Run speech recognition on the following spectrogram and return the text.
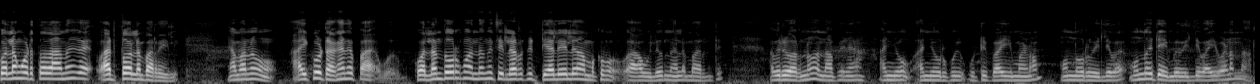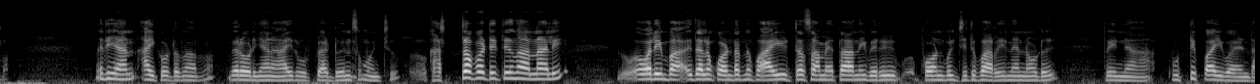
കൊല്ലം കൊടുത്തതാണ് അടുത്ത കൊല്ലം പറയൽ. ഞാൻ പറഞ്ഞു ആയിക്കോട്ടെ അങ്ങനെ കൊല്ലം തോറും എന്തെങ്കിലും ചില്ലറ കിട്ടിയാലേ നമുക്ക് ആവില്ല എന്നെല്ലാം പറഞ്ഞിട്ട് അവർ പറഞ്ഞു എന്നാൽ പിന്നെ അഞ്ഞൂ അഞ്ഞൂറ് കുട്ടിപ്പായി വേണം മുന്നൂറ് വലിയ മുന്നൂറ്റി അമ്പത് വലിയ പായി വേണം എന്ന് പറഞ്ഞു. എന്നിട്ട് ഞാൻ ആയിക്കോട്ടെ എന്ന് പറഞ്ഞു. ഇവരോട് ഞാൻ ആയിരം ഉറുപ്പ്യ അഡ്വാൻസ് മേടിച്ചു കഷ്ടപ്പെട്ടിട്ട് എന്ന് പറഞ്ഞാൽ ഓലയും ഇതെല്ലാം കൊണ്ടുവന്ന് പായി ഇട്ട സമയത്താണ് ഇവർ ഫോൺ വിളിച്ചിട്ട് പറയുന്നത് എന്നോട്. പിന്നെ കുട്ടിപ്പായി വേണ്ട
